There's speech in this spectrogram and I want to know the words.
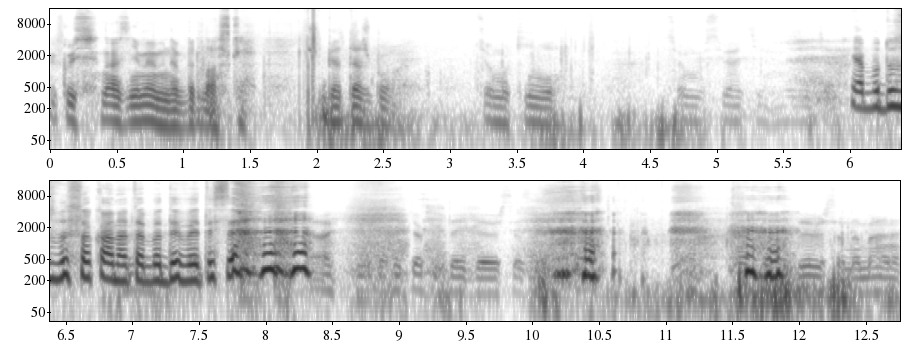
Якусь нас зніми мене, будь ласка, щоб я теж був в цьому кіні, в цьому святі життя. Я буду звисока на тебе дивитися. Так, і багатьох людей дивишся Дивишся на мене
